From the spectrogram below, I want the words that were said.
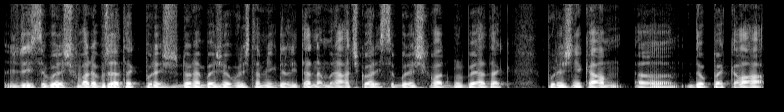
když se budeš chovat dobře, tak půjdeš do nebe, že jo, budeš tam někde lítat na mráčku a když se budeš chovat blbě, tak půjdeš někam uh, do pekla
